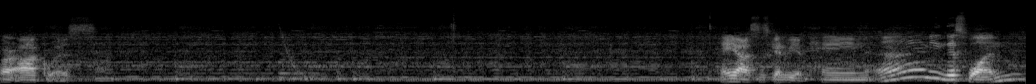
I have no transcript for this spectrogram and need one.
Or Aquos. Chaos is gonna be a pain. Uh, I mean, this one...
